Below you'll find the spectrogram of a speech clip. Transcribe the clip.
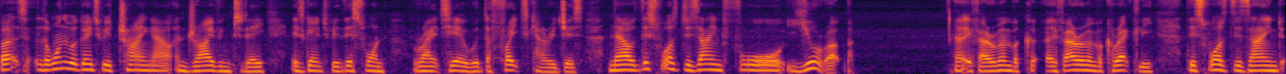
But the one that we're going to be trying out and driving today is going to be this one right here with the freight carriages. Now, this was designed for Europe. Uh, if I remember, if I remember correctly, this was designed.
